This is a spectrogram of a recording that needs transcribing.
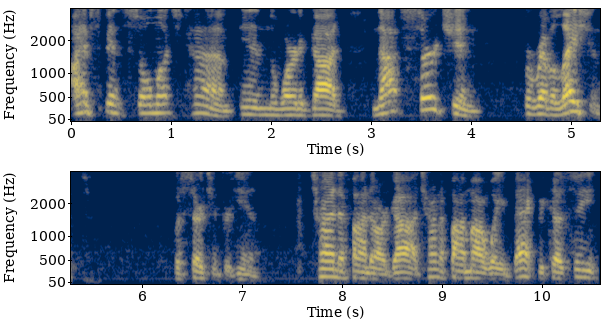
I have spent so much time in the Word of God, not searching for revelations, but searching for Him, trying to find our God, trying to find my way back. Because see,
